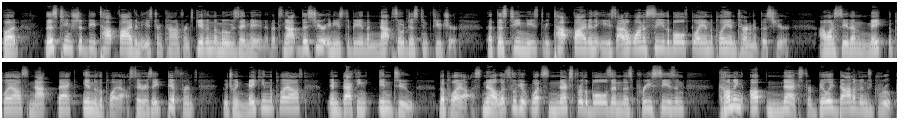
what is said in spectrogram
but this team should be top five in the Eastern Conference given the moves they made. If it's not this year, it needs to be in the not so distant future. That this team needs to be top five in the East. I don't want to see the Bulls play in the play in tournament this year. I want to see them make the playoffs, not back into the playoffs. There is a difference between making the playoffs and backing into the playoffs. Now, let's look at what's next for the Bulls in this preseason. Coming up next for Billy Donovan's group,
